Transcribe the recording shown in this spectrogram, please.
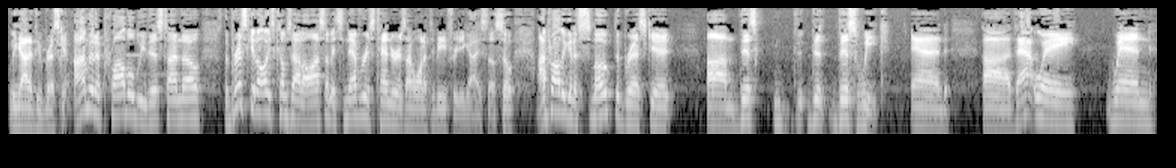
We got to do brisket. I'm going to probably this time though, the brisket always comes out awesome. It's never as tender as I want it to be for you guys though. So I'm probably going to smoke the brisket, um, this, th- this week. And, uh, that way, when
